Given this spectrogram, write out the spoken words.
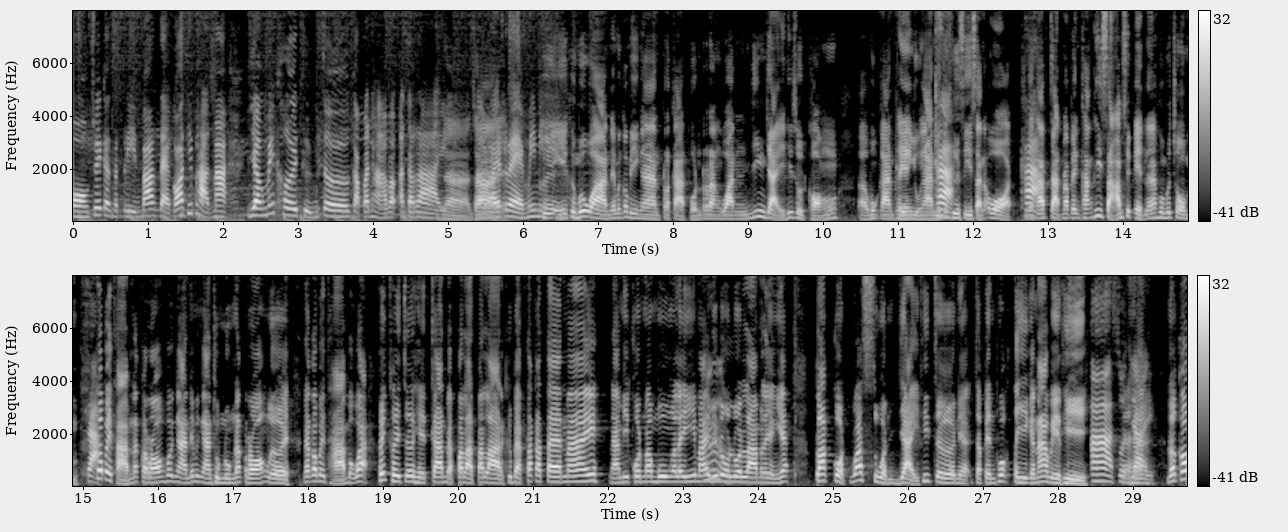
มองๆ ช่วยกันสกรีนบ้าง แต่ก็ที่ผ่านมายังไม่เคยถึงเจอกับปัญหาแบบอันตรายอ่าใช่ ร้ายแรงไม่มี คืออย่างนี้คือเมื่อวานเนี่ยมันก็มีงานประกาศผลรางวัลยิ่งใหญ่ที่สุดของเอ่อ วงการเพลงอยู่งานหนึงค่ะก็คือสีสันอวอร์ดค่ะนะครับจัดมาเป็นครั้งที่ 31 แล้วนะคุณผู้ชม จ้ะก็ไปถามนักร้องเพราะงานนี้เป็นงานชุมนุมนักร้องเลย แล้วก็ไปถามบอกว่าเฮ้ยเคยเจอเหตุการณ์แบบประหลาดประหลาดๆคือแบบตั๊กแตนไหมนะมีคนมามุงอะไรอย่างนี้ไหมหรือโดนลวนลามอะไรอย่างเงี้ย ปรากฏว่าส่วนใหญ่ที่เจอเนี่ยจะเป็นพวกตีกันหน้าเวที อ่า ส่วนใหญ่ะฮะแล้วก็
